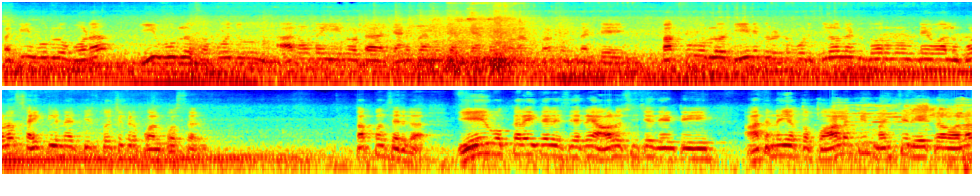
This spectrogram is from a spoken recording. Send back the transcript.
ప్రతి ఊర్లో కూడా ఈ ఊర్లో సపోజు ఆ నోట ఈ నోట జనగ్రామం కేంద్రం ఫలానా ఉందంటే పక్క ఊర్లో దీనికి రెండు మూడు కిలోమీటర్ల దూరంలో ఉండే వాళ్ళు కూడా సైకిల్ మీద తీసుకొచ్చి ఇక్కడ పాల్పొస్తారు. తప్పనిసరిగా. ఏ ఒక్కరైతే సరే ఆలోచించేది ఏంటి? అతని యొక్క పాలకి మంచి రేట్ రావాలా?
